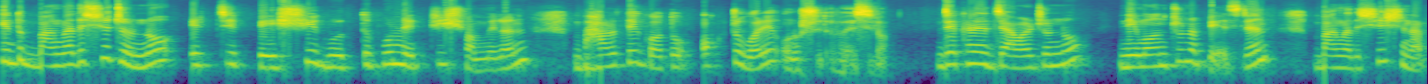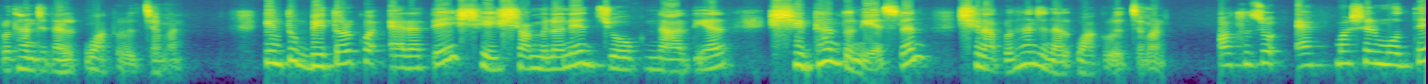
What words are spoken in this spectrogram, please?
কিন্তু বাংলাদেশের জন্য এর চেয়ে বেশি গুরুত্বপূর্ণ একটি সম্মেলন ভারতে গত অক্টোবরে অনুষ্ঠিত হয়েছিল, যেখানে যাওয়ার জন্য নিমন্ত্রণ পেয়েছিলেন বাংলাদেশের সেনাপ্রধান জেনারেল ওয়াকারুজ্জামান। কিন্তু বিতর্ক এড়াতে সেই সম্মেলনে যোগ না দেওয়ার সিদ্ধান্ত নিয়েছিলেন সেনাপ্রধান জেনারেল ওয়াকারুজ্জামান। অথচ এক মাসের মধ্যে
